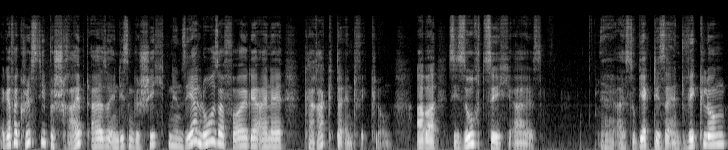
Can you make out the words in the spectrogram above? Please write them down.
Agatha Christie beschreibt also in diesen Geschichten in sehr loser Folge eine Charakterentwicklung, aber sie sucht sich als, äh, als Subjekt dieser Entwicklung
